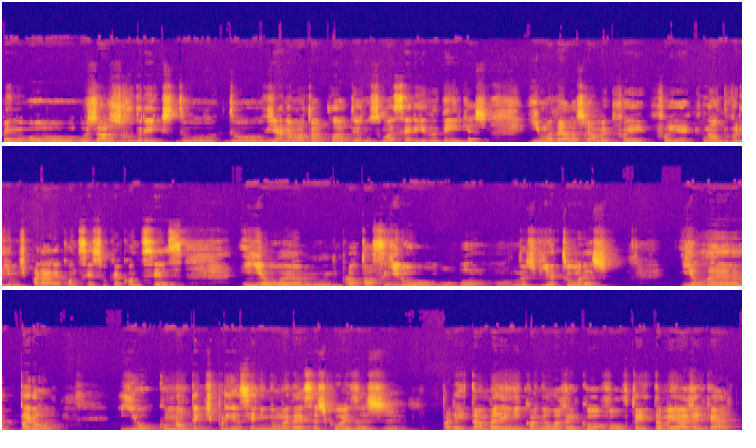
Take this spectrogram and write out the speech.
Bem, o, o Jorge Rodrigues do, do Viana Motor Club deu-nos uma série de dicas e uma delas realmente foi, foi a que não deveríamos parar acontecesse o que acontecesse. E eu, hum, pronto, ao seguir o, um, um das viaturas, ele parou. E eu, como não tenho experiência nenhuma dessas coisas, parei também e quando ele arrancou, voltei também a arrancar.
